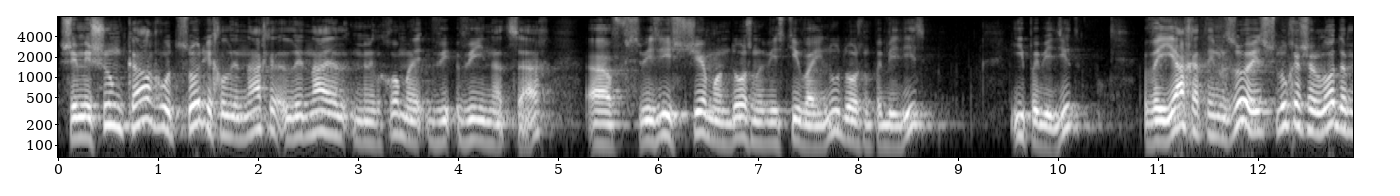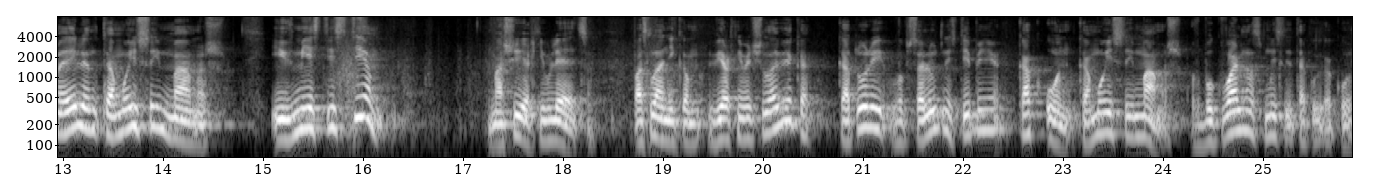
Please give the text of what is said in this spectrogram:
Шемишум кагу цорих линайл милхома вейнацах, а в связи с чем он должен вести войну, должен победить и победит. Веяхат им зоис шлуха шерлода мейлен камойсой мамаш. И вместе с тем Машиах является посланником верхнего человека, который в абсолютной степени как он, камойса и мамаш, в буквальном смысле такой, как он.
